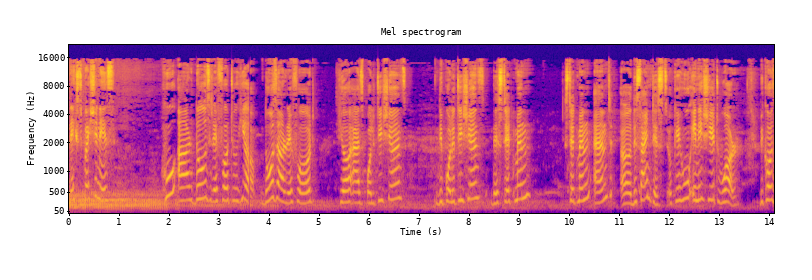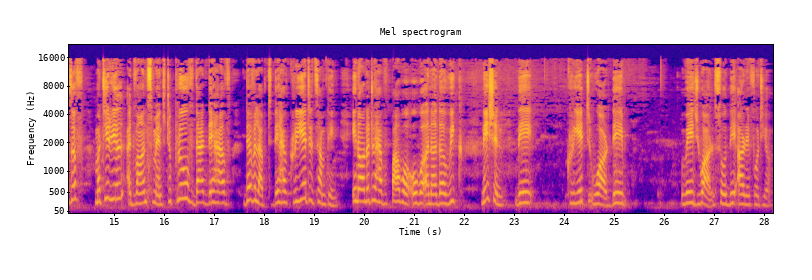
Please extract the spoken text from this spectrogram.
Next question is who are those referred to here? Those are referred here as politicians, the politicians, the statesmen, statesmen and uh, the scientists, okay, who initiate war because of material advancement to prove that they have developed, they have created something in order to have power over another weak nation. They create war, they wage war. So they are referred here.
